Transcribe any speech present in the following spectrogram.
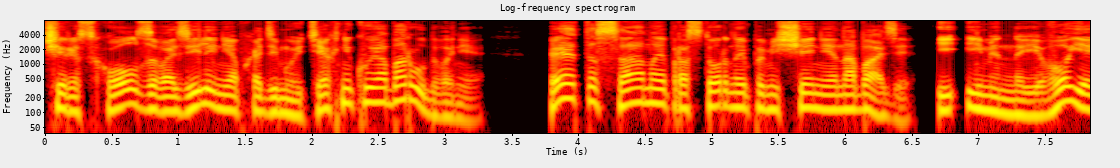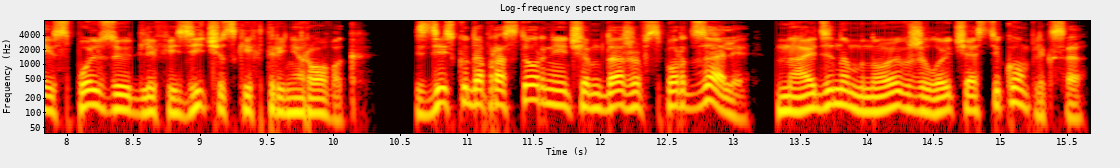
через холл завозили необходимую технику и оборудование. Это самое просторное помещение на базе, и именно его я использую для физических тренировок. Здесь куда просторнее, чем даже в спортзале, найденном мною в жилой части комплекса.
